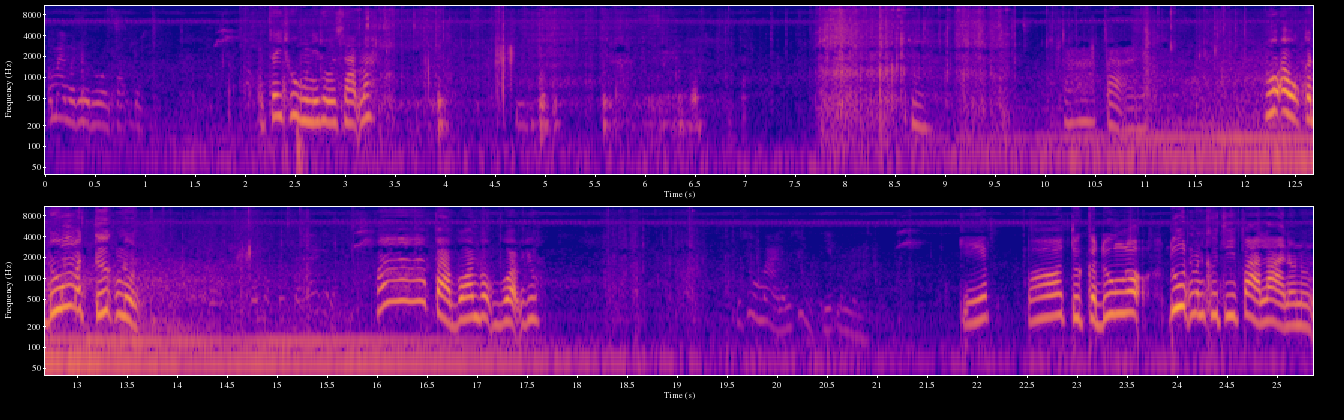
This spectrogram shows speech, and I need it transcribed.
ทำไมมาดูโทรศัพท์ดูใจถุงนี่โทรศัพท์นะอืมอ่าป่าเนี่ย โอ้เอากระดุงมาตึกหนุนป่าบอลบวบอยู่มันสู้มาเก็บอ๋อตึกกระดุงเนาะดูดมันคือจีป่าหลายเนาะหนุน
